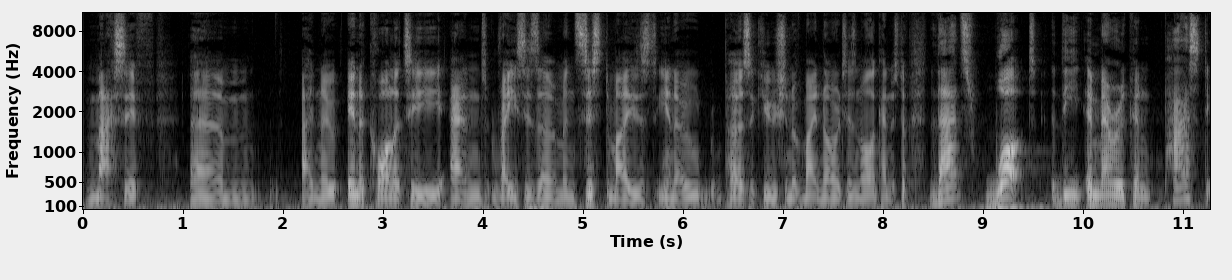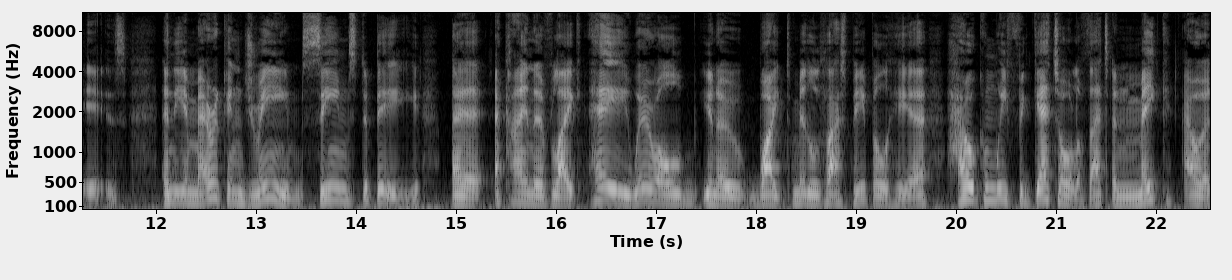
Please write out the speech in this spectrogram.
massive um, I know inequality and racism and systemized, you know, persecution of minorities and all that kind of stuff. That's what the American past is, and the American dream seems to be a, a, kind of like, hey, we're all, you know, white middle class people here. How can we forget all of that and make our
